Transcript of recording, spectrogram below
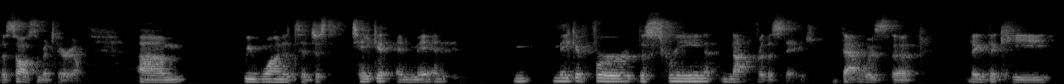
the salsa material. Um, we wanted to just take it and, ma- and make it for the screen, not for the stage. That was the, the, the key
